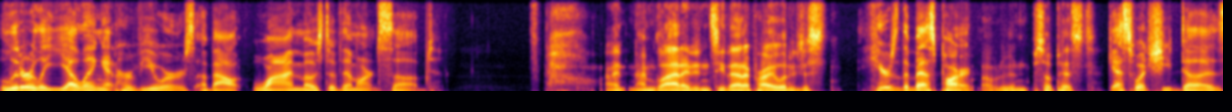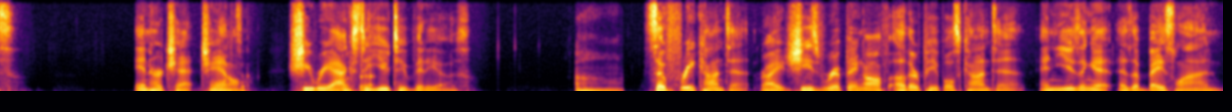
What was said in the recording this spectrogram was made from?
literally yelling at her viewers about why most of them aren't subbed. I, I'm glad I didn't see that. I probably would have just Here's the best part. I would have been so pissed. Guess what she does in her chat channel? She reacts to YouTube videos. Oh, So free content, right? She's ripping off other people's content and using it as a baseline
